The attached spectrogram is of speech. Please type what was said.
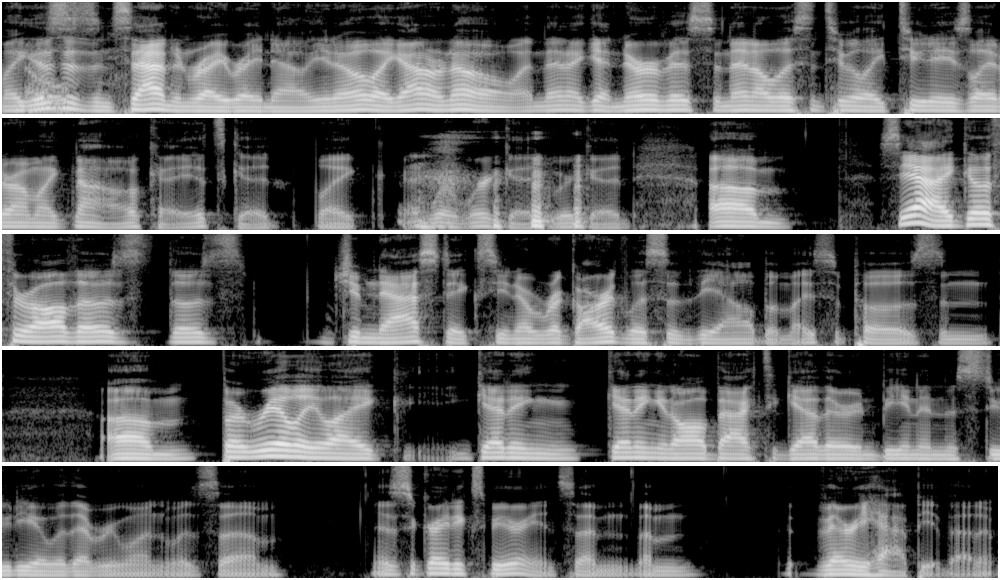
like, this isn't sounding right right now, you know? Like, I don't know. And then I get nervous, and then I'll listen to it like two days later. I'm like, no, okay, it's good. Like, we're, we're good. We're good. Um, so yeah, I go through all those those gymnastics, you know, regardless of the album, I suppose. And um, but really, like getting getting it all back together and being in the studio with everyone was um, it was a great experience. I'm I'm very happy about it.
